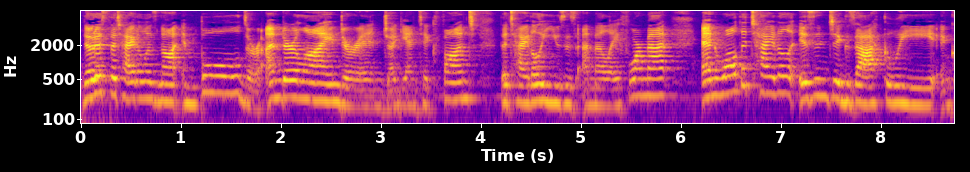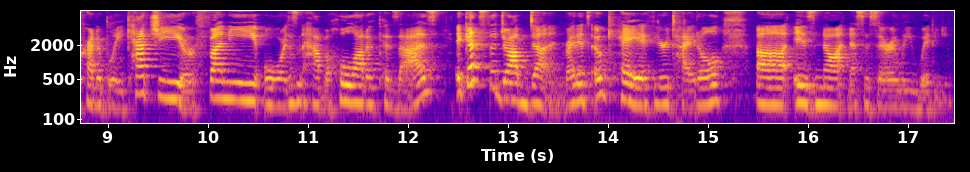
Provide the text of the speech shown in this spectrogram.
Notice the title is not in bold or underlined or in gigantic font. The title uses MLA format. And while the title isn't exactly incredibly catchy or funny or doesn't have a whole lot of pizzazz, it gets the job done, right? It's okay if your title uh, is not necessarily witty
